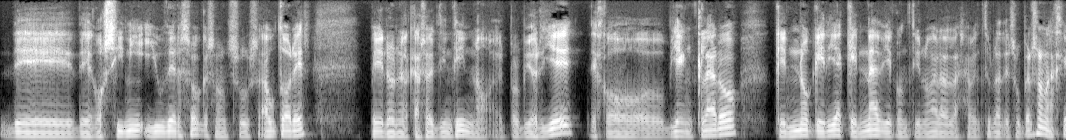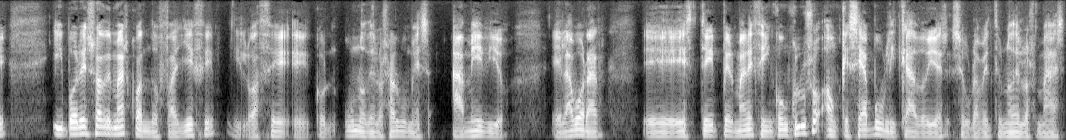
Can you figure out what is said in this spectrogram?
de, de Goscinny y Uderzo, que son sus autores, pero en el caso de Tintín no. El propio Hergé dejó bien claro que no quería que nadie continuara las aventuras de su personaje y por eso además cuando fallece, y lo hace eh, con uno de los álbumes a medio elaborar, eh, este permanece inconcluso aunque sea publicado y es seguramente uno de los más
